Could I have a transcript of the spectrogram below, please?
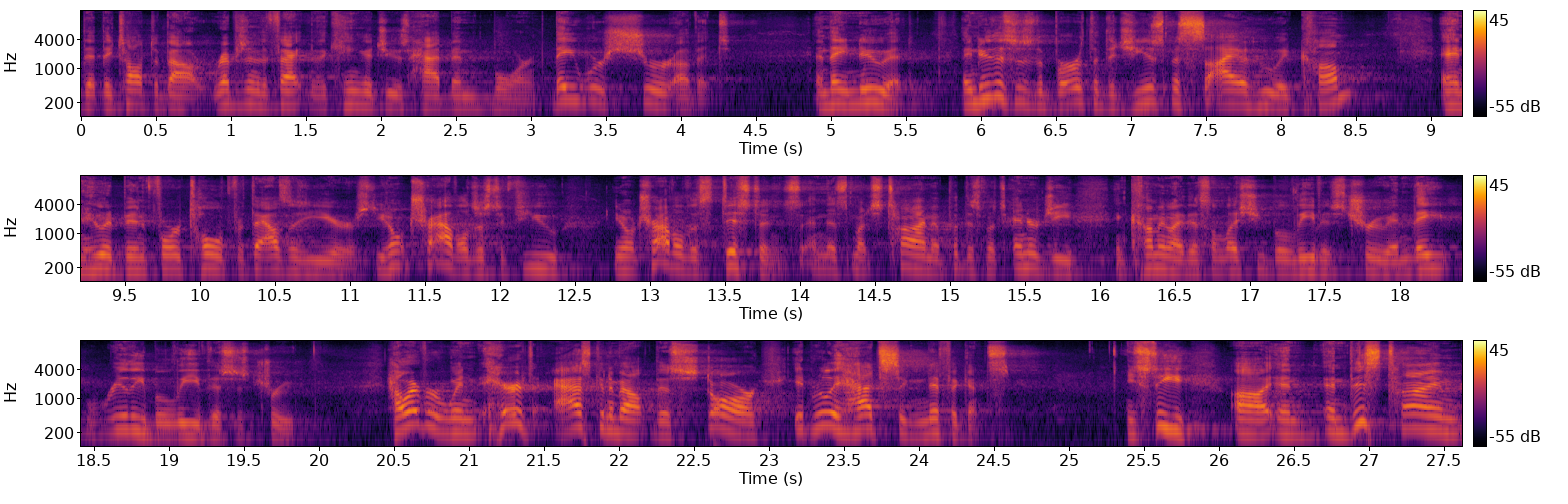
that they talked about represented the fact that the King of Jews had been born. They were sure of it, and they knew it. They knew this was the birth of the Jesus Messiah who had come and who had been foretold for thousands of years. You don't travel just a few, you don't travel this distance and this much time and put this much energy in coming like this unless you believe it's true. And they really believe this is true. However, when Herod's asking about this star, it really had significance. You see, uh, in, in this time,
